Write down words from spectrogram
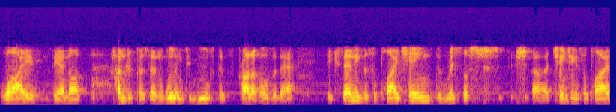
why they are not 100% willing to move the product over there. Extending the supply chain, the risk of uh, changing supplies,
